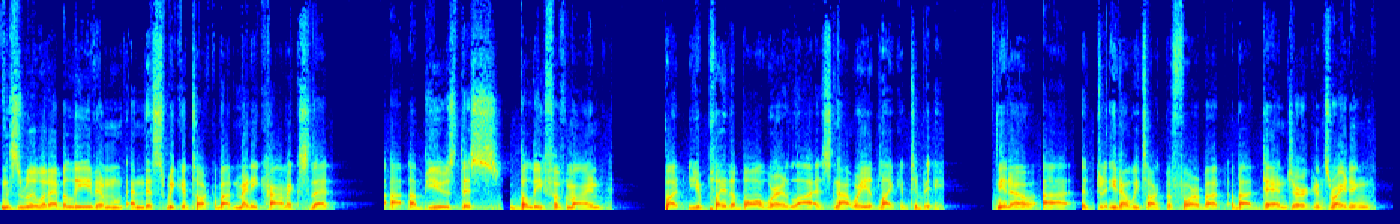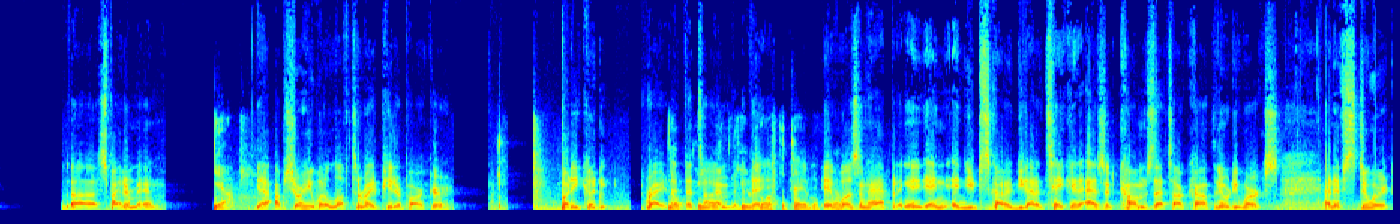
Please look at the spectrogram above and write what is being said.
this is really what i believe and and this we could talk about many comics that uh, abuse this belief of mine but you play the ball where it lies not where you'd like it to be you know uh, you know we talked before about about dan jurgens writing uh, Spider Man. Yeah. Yeah, I'm sure he would have loved to write Peter Parker, but he couldn't. Right nope, at the time, he, he was they, off the table. It yep. wasn't happening, and, and, and you just gotta you gotta take it as it comes. That's how continuity works. And if Stewart,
